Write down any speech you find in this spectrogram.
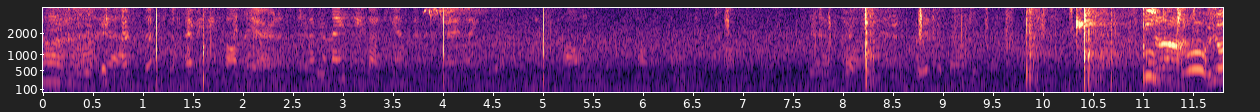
Oh, yeah. Everything's all there. That's, that's a nice thing about campus, right? Like, you know, college is all the buildings, all the things are all there. Yo!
